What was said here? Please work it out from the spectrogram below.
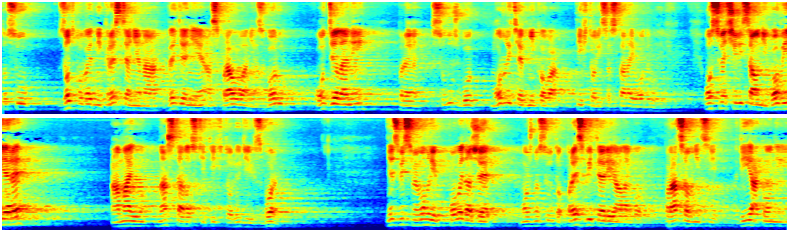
to sú zodpovední kresťania na vedenie a spravovanie zboru, oddelení pre službu modlitebníkov a tých, ktorí sa starajú o druhých. Osvedčili sa oni vo viere a majú na starosti týchto ľudí v zbore. Dnes by sme mohli povedať, že možno sú to presbytery alebo pracovníci v diakonii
